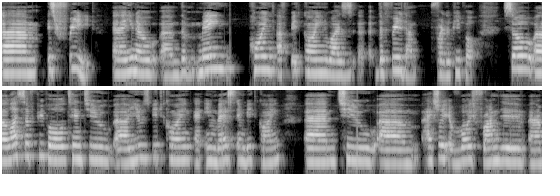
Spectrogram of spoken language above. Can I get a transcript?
um, is free. Uh, you know, um, the main point of Bitcoin was uh, the freedom for the people. So uh, lots of people tend to uh, use Bitcoin and invest in Bitcoin um, to um, actually avoid from the uh,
